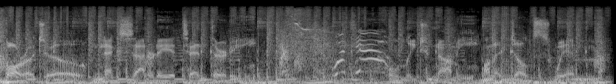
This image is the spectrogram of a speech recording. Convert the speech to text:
Boruto, next Saturday at 10:30. Watch out! Only Toonami on Adult Swim.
